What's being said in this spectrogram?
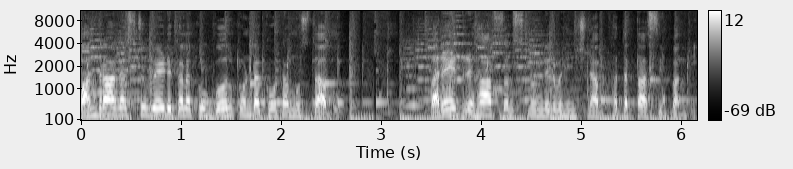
పంద్రాగస్టు వేడుకలకు గోల్కొండ కోట ముస్తాబు. పరేడ్ రిహార్సల్స్ను నిర్వహించిన భద్రతా సిబ్బంది.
